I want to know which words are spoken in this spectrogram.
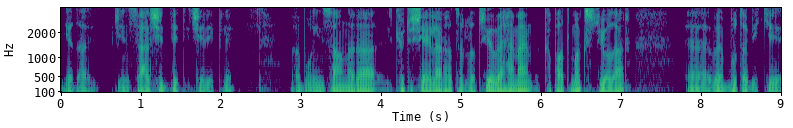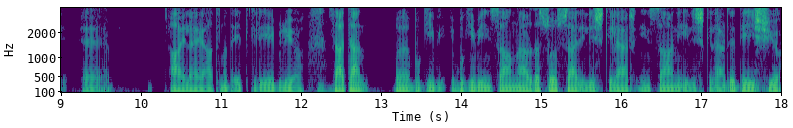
ya da cinsel şiddet içerikli. Bu insanlara kötü şeyler hatırlatıyor ve hemen kapatmak istiyorlar. E, ve bu tabii ki e, aile hayatını da etkileyebiliyor. Zaten e, bu gibi bu gibi insanlarda sosyal ilişkiler, insani ilişkiler de değişiyor.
